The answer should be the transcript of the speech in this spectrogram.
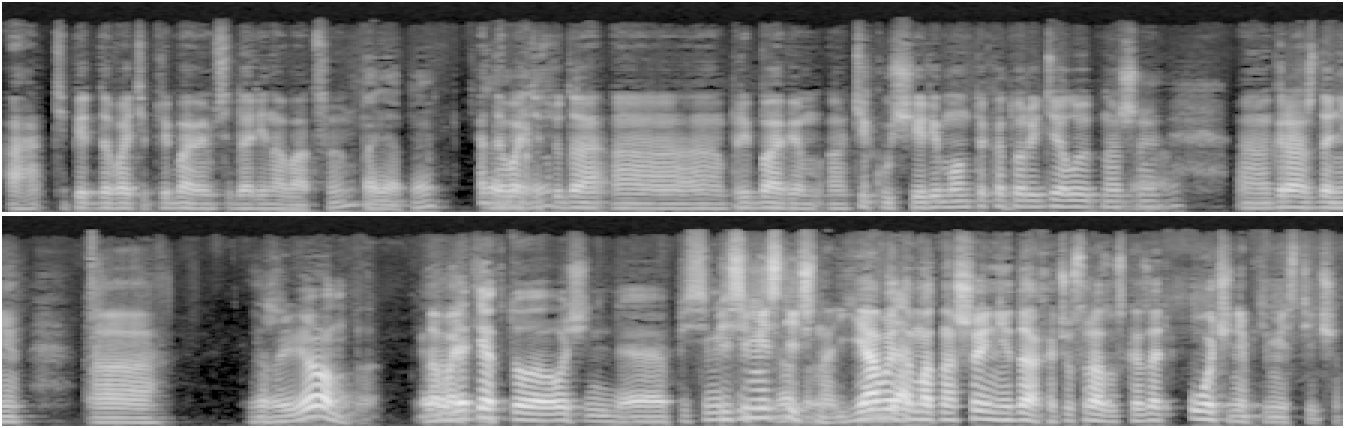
А теперь давайте прибавим сюда реновацию. Понятно. А давайте сюда а, прибавим а, текущие ремонты, которые делают наши да. а, граждане. А, Заживем. Давайте. Это для тех, кто очень э, пессимистичен. Пессимистично. Я Ребята. в этом отношении, да, хочу сразу сказать, очень оптимистичен.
